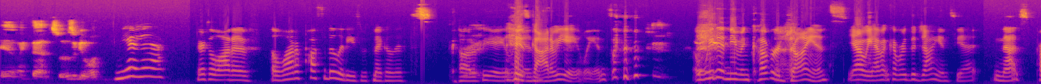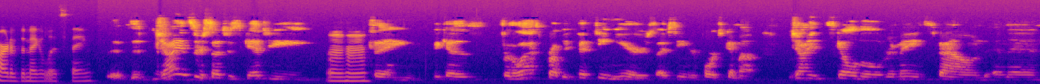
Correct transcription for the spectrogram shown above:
anything like that. So it was a good one. Yeah, yeah. There's a lot of a lot of possibilities with megaliths. Gotta Right. be It's got to be aliens. we didn't even cover giants. yeah, we haven't covered the giants yet, and that's part of the megaliths thing. The, the Giants are such a sketchy Mm-hmm. thing because for the last probably 15 years, I've seen reports come out. Giant skeletal remains found, and then,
